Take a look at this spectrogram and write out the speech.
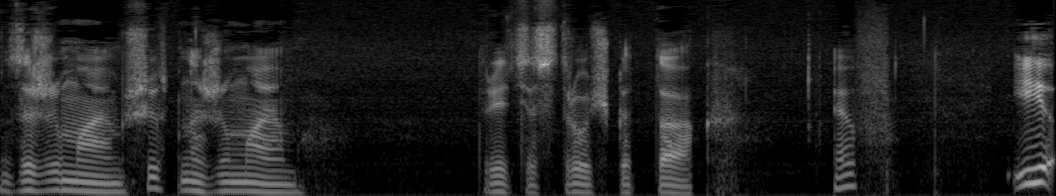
Зажимаем Shift, нажимаем. Третья строчка. Так. F. И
